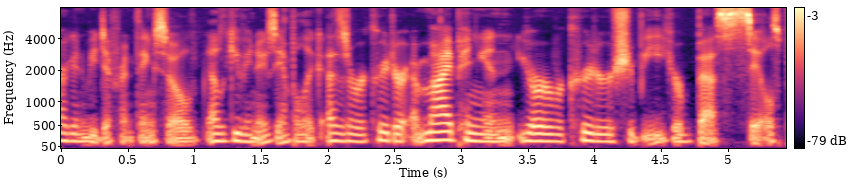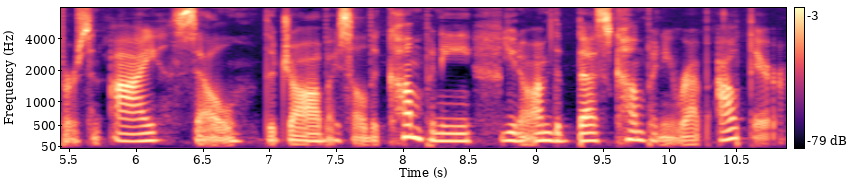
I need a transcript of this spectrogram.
are going to be different things. So I'll give you an example. Like as a recruiter, in my opinion, your recruiter should be your best salesperson. I sell the job, I sell the company. You know, I'm the best company rep out there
